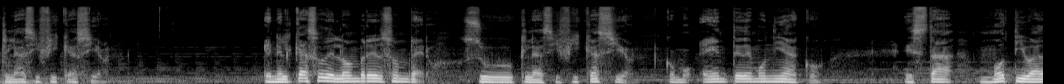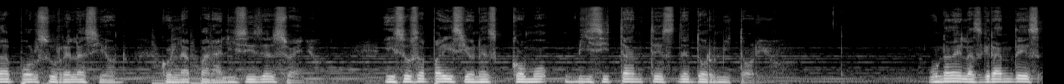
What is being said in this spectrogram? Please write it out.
clasificación. En el caso del hombre del sombrero, su clasificación como ente demoníaco está motivada por su relación con la parálisis del sueño y sus apariciones como visitantes de dormitorio. Una de las grandes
